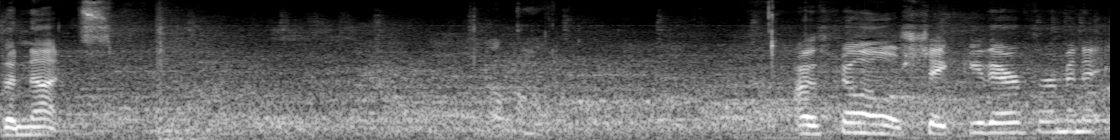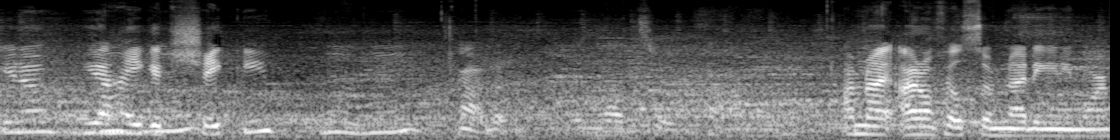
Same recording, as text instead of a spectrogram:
the nuts. I was feeling a little shaky there for a minute. You know. You know how you get shaky. Mm-hmm. Oh, but The nuts are common. I'm not. I don't feel so nutty anymore.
